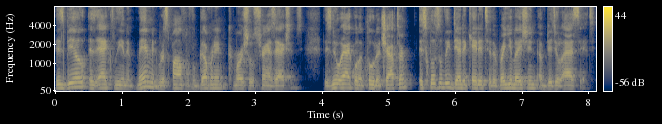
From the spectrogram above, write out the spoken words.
This bill is actually an amendment responsible for governing commercial transactions. This new act will include a chapter exclusively dedicated to the regulation of digital assets.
